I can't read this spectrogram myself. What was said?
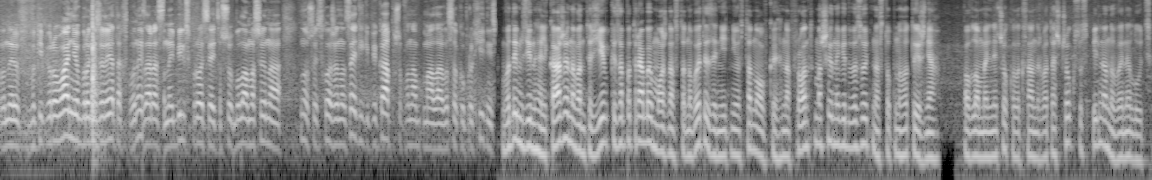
Вони в екіпіруванні, в бронежилетах. Вони зараз найбільш просять, щоб була машина, ну щось схоже на це, тільки пікап, щоб вона мала високу прохідність. Вадим Зінгель каже, на вантажівки за потреби можна встановити зенітні установки. На фронт машини відвезуть наступного тижня. Павло Мельничук, Олександр Ватащук, Суспільне новини Луцьк.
